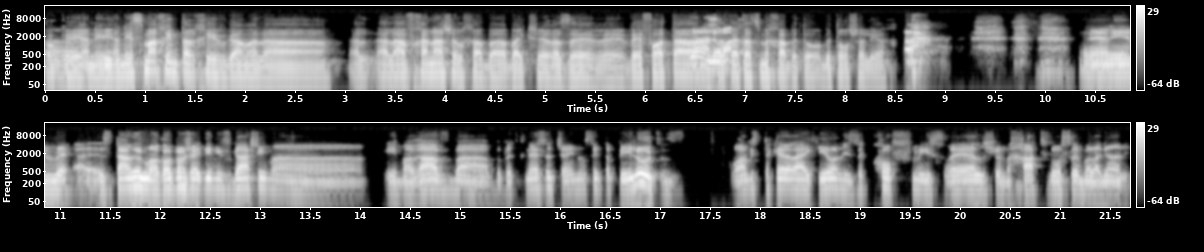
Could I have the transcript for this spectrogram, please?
אוקיי, אני, אני אשמח אם תרחיב גם על, ה, על, על ההבחנה שלך בהקשר הזה, ו, ואיפה אתה לא, נורא... את עצמך בתור, בתור שליח. אני, סתם דוגמא, כל פעם שהייתי נפגש עם, ה, עם הרב בבית כנסת, שהיינו עושים את הפעילות, אז הוא היה מסתכל עליי כאילו אני איזה קוף מישראל שנחת ועושה בלאגנים.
